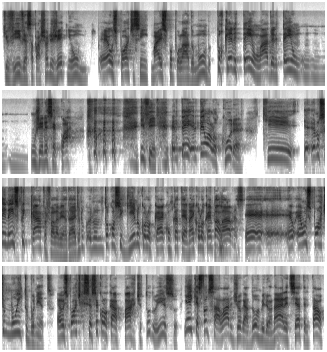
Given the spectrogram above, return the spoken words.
que vive essa paixão de jeito nenhum. É o esporte assim, mais popular do mundo, porque ele tem um lado, ele tem um, um, um, um Enfim, ele tem, ele tem uma loucura que eu não sei nem explicar, para falar a verdade. Eu não, estou conseguindo colocar, concatenar e colocar em palavras. É, é, é, é, um esporte muito bonito. É um esporte que, se você colocar à parte tudo isso, e aí questão de salário de jogador milionário, etc e tal,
